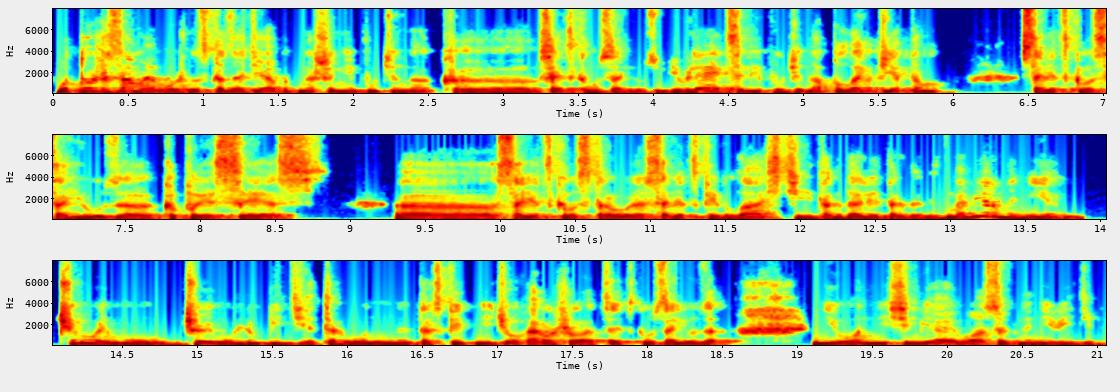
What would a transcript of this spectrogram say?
Вот то же самое можно сказать и об отношении Путина к Советскому Союзу. Является ли Путин апологетом Советского Союза, КПСС, Э, советского строя, советской власти и так далее, и так далее. Наверное, нет. Чего ему, чего ему любить это? Он, так сказать, ничего хорошего от Советского Союза ни он, ни семья его особенно не видели.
